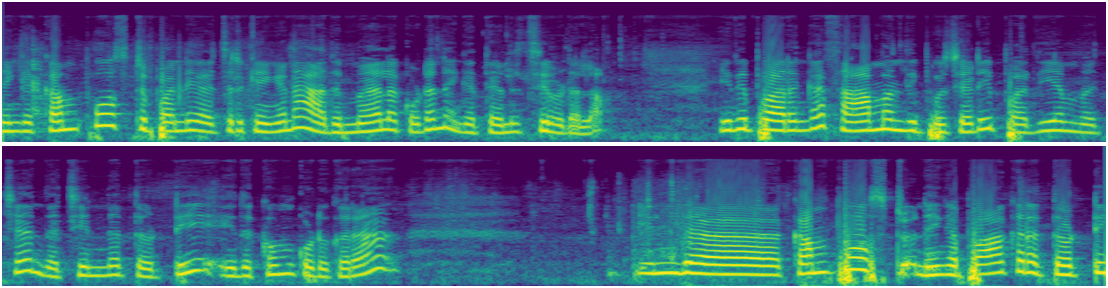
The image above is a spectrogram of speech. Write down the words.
நீங்கள் கம்போஸ்ட் பண்ணி வச்சுருக்கீங்கன்னா அது மேலே கூட நீங்கள் தெளித்து விடலாம். இது பாருங்கள் சாமந்தி பூச்செடி பதியம் வச்ச இந்த சின்ன தொட்டி இதுக்கும் கொடுக்குறேன். இந்த கம்போஸ்ட் நீங்கள் பார்க்குற தொட்டி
